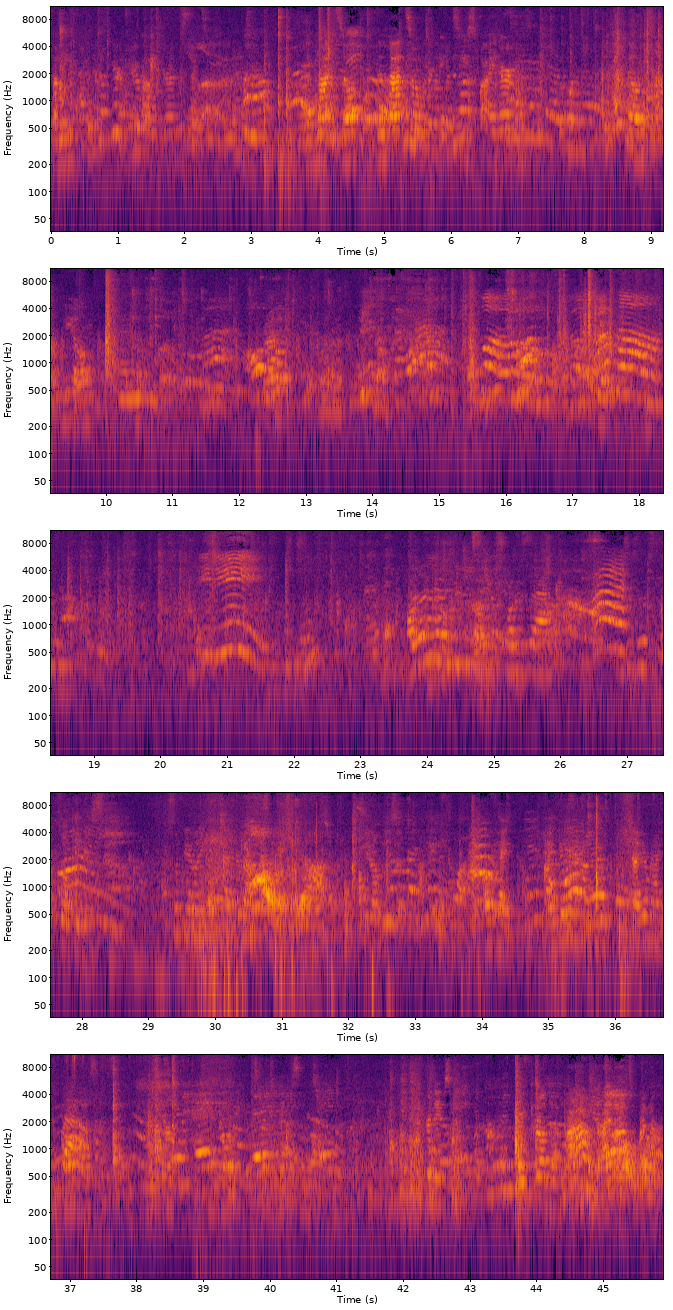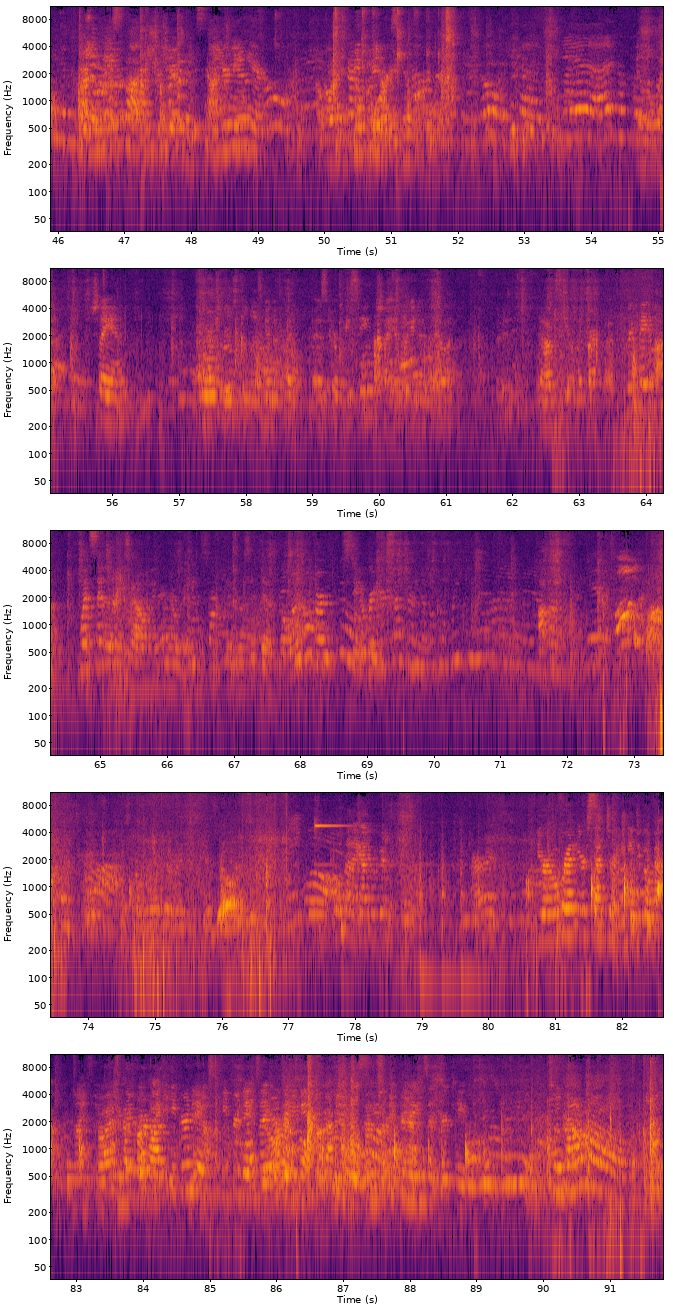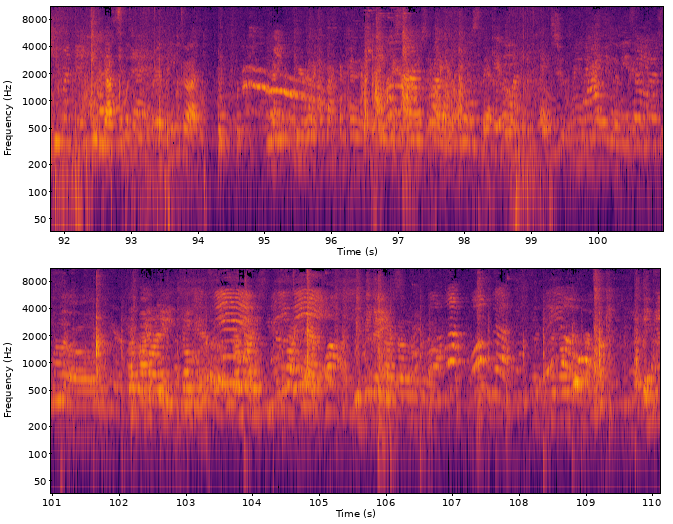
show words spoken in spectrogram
tummy. The not so, the not so fancy spider. No, it's not real. Got it? lives they throw them the oh, Are you're you Jersey? Put your here. Oh, go ahead. In the. Cheyenne. Where Bruce going to put erasing Cheyenne Now, see on the Keep your names, keep your names at your table. Keep your names at your table. Tomorrow. That's looking really good. You're going to come back and finish making hours you're almost there. It's really, really good. No, I might be your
